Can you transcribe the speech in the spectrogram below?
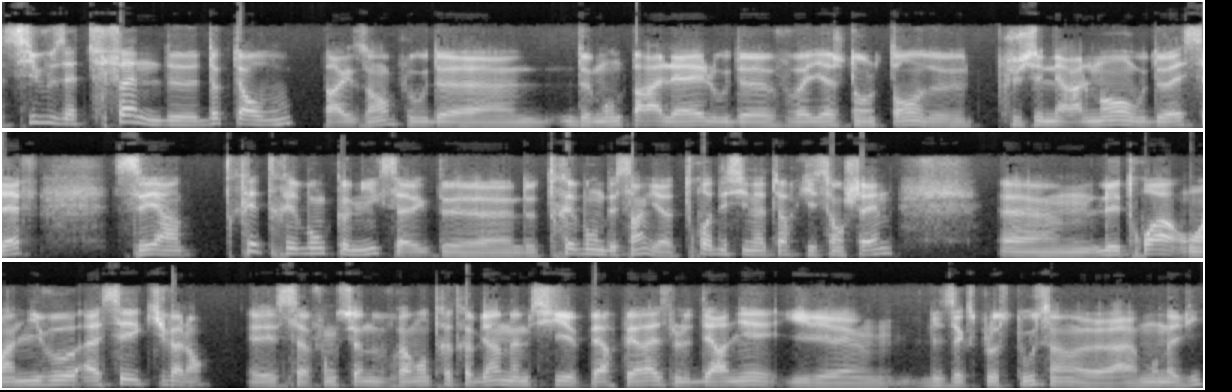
si vous êtes fan de Doctor Who par exemple ou de de monde parallèle ou de voyage dans le temps plus généralement ou de SF, c'est un très très bon comics avec de, très bons dessins. Il y a trois dessinateurs qui s'enchaînent. Euh, les trois ont un niveau assez équivalent et ça fonctionne vraiment très très bien. Même si Père Pérez, le dernier, il, euh, les explose tous, hein, euh, à mon avis.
